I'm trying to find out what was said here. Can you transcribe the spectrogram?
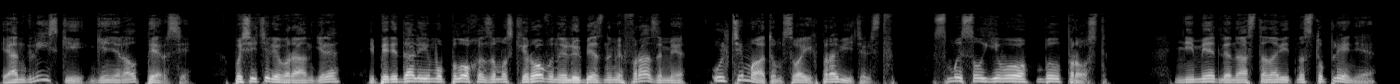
и английский генерал Перси посетили Врангеля и передали ему плохо замаскированный любезными фразами ультиматум своих правительств. Смысл его был прост. Немедленно остановить наступление,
